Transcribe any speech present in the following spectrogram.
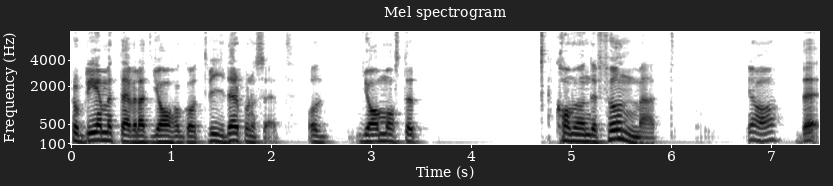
problemet är väl att jag har gått vidare på något sätt. Och jag måste komma underfund med att ja, det,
